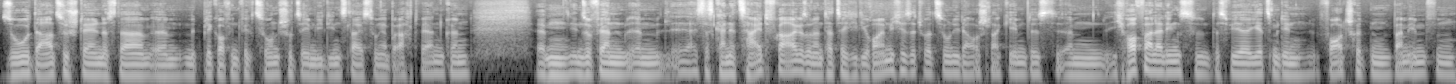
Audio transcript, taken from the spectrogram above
so darzustellen, dass da ähm, mit Blick auf Infektionsschutz eben die Dienstleistungen erbracht werden können. Ähm, insofern ähm, ist das keine Zeitfrage, sondern tatsächlich die räumliche Situation, die da ausschlaggebend ist. ich hoffe allerdings, dass wir jetzt mit den Fortschritten beim Impfen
